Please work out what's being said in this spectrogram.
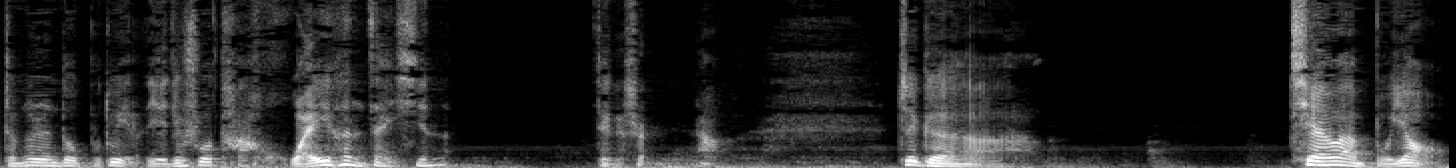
整个人都不对了，也就是说他怀恨在心了，这个事儿啊。这个千万不要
